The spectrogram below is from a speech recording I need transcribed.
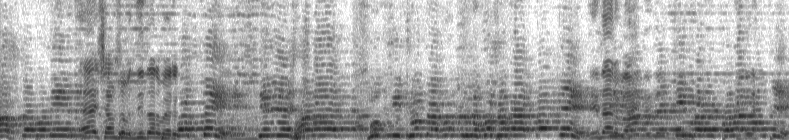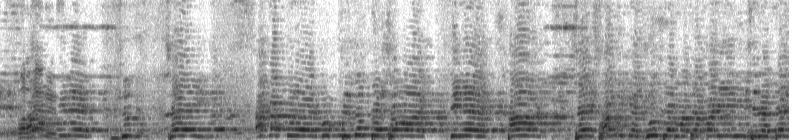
রাষ্ট্রপতি তিনি সাবেক মুক্তিযোদ্ধা মুক্তিযুদ্ধ ঘোষণার তিনি ভাই। তিনবারের প্রধানমন্ত্রী। তিনি সেই একাত্তরের মুক্তিযুদ্ধের সময় তিনি তার সেই স্বামীকে যুদ্ধের মধ্যে পাঠিয়ে দিয়েছিলেন দেশ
